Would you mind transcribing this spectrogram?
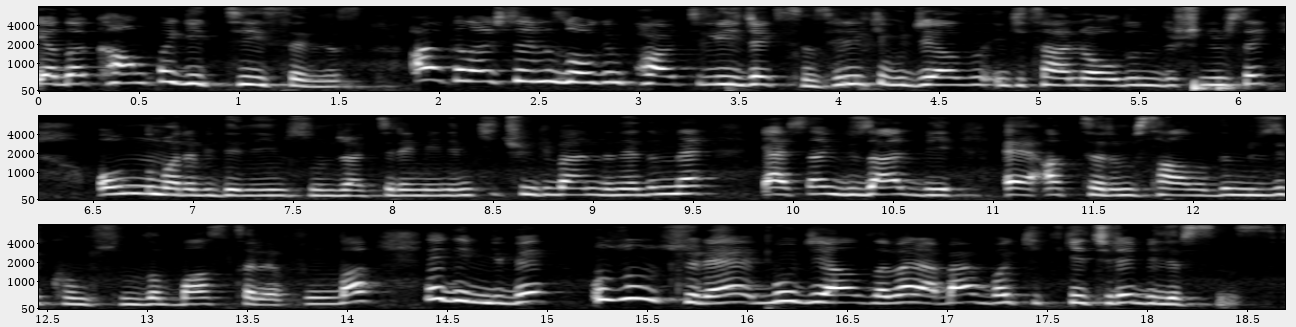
ya da kampa gittiyseniz arkadaşlarınızla o gün partileyeceksiniz. Hele ki bu cihazın iki tane olduğunu düşünürsek 10 numara bir deneyim sunacaktır eminim ki. Çünkü ben denedim ve gerçekten güzel bir e, aktarım sağladı müzik konusunda bas tarafında. Dediğim gibi uzun süre bu cihazla beraber vakit geçirebilirsiniz.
